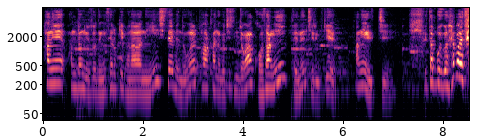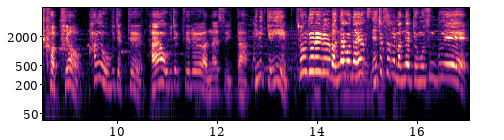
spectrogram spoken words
항해 환경 요소 등이 새롭게 변하니 시세 변동을 파악하는 것이 진정한 거상이 되는 지름길. 항해 일지. 하, 일단 뭐 이거 해봐야 될 것 같고요. 항해 오브젝트, 다양한 오브젝트를 만날 수 있다. 미니게임, 소용돌이를 만나거나 해, 해적선을 만날 경우 승부에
